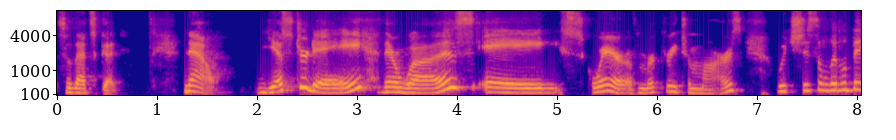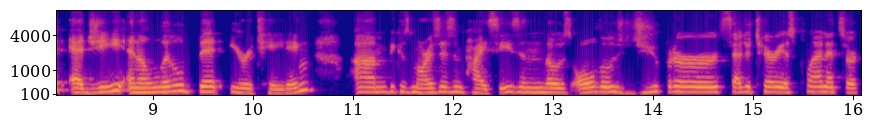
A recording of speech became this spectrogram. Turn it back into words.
So that's good. Now, yesterday there was a square of Mercury to Mars, which is a little bit edgy and a little bit irritating um, because Mars is in Pisces, and those all those Jupiter Sagittarius planets are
